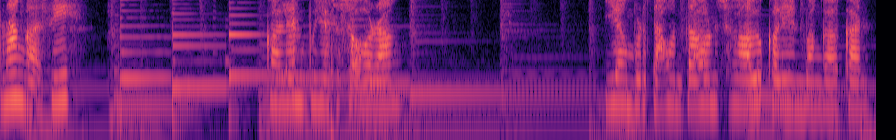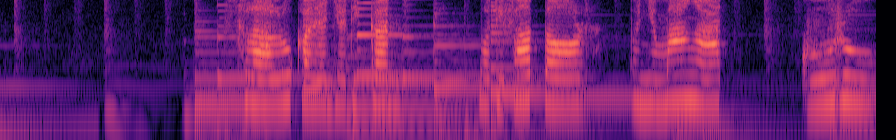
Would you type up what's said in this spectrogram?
nggak sih kalian punya seseorang yang bertahun-tahun selalu kalian banggakan? Selalu kalian jadikan motivator, penyemangat, guru,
